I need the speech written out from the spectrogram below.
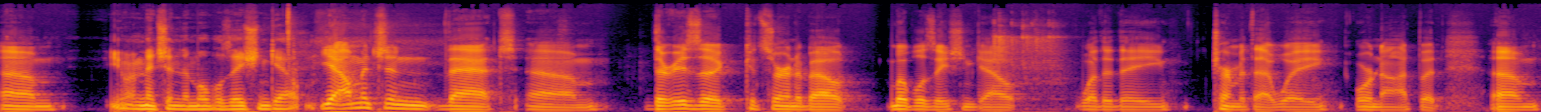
Um, You want to mention the mobilization gout? Yeah, I'll mention that um, there is a concern about mobilization gout, whether they term it that way or not. But um,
